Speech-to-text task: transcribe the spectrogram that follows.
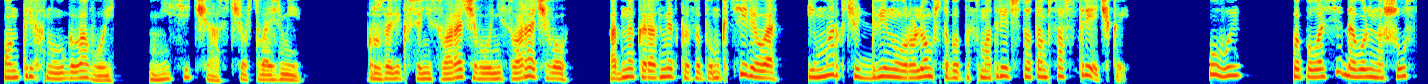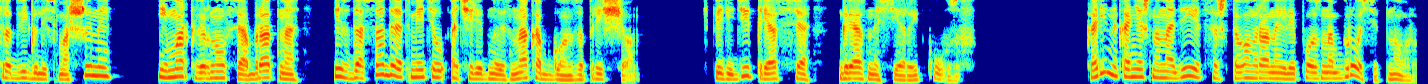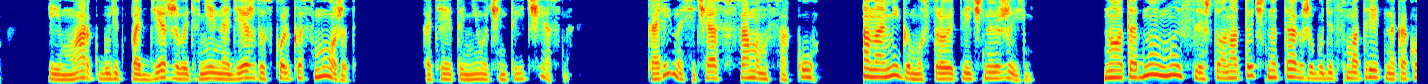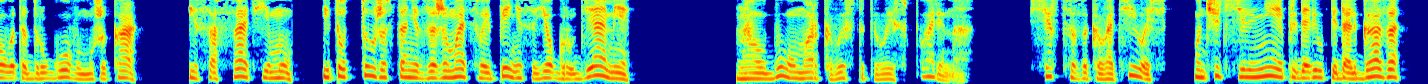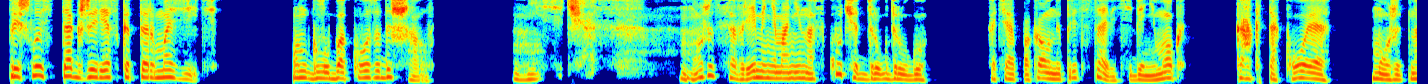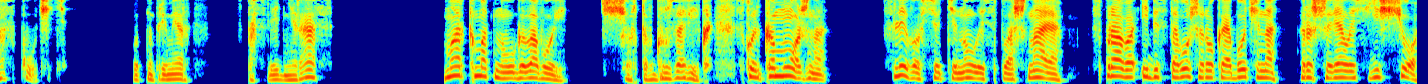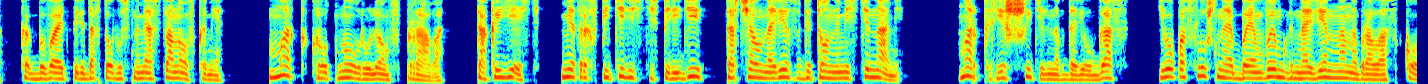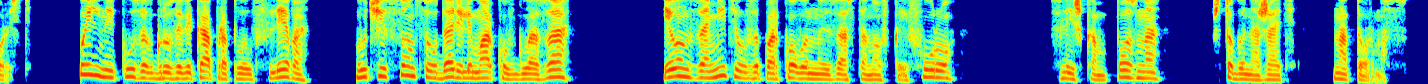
Он тряхнул головой. «Не сейчас, черт возьми!» Грузовик все не сворачивал и не сворачивал, однако разметка запунктирила, и Марк чуть двинул рулем, чтобы посмотреть, что там со встречкой. Увы, по полосе довольно шустро двигались машины, и Марк вернулся обратно и с досадой отметил очередной знак «Обгон запрещен». Впереди трясся грязно-серый кузов. Карина, конечно, надеется, что он рано или поздно бросит нору, и Марк будет поддерживать в ней надежду сколько сможет, хотя это не очень-то и честно. Карина сейчас в самом соку, она мигом устроит личную жизнь. Но от одной мысли, что она точно так же будет смотреть на какого-то другого мужика и сосать ему, и тот тоже станет зажимать свой пенис ее грудями... На лбу у Марка выступила испарина. Сердце заколотилось, он чуть сильнее придавил педаль газа, пришлось так же резко тормозить. Он глубоко задышал. «Не сейчас. Может, со временем они наскучат друг другу. Хотя пока он и представить себе не мог, как такое может наскучить. Вот, например, в последний раз Марк мотнул головой. «Чёртов грузовик! Сколько можно?» Слева все тянулась сплошная, справа и без того широкая обочина расширялась еще, как бывает перед автобусными остановками. Марк крутнул рулем вправо. Так и есть. Метрах в пятидесяти впереди торчал навес с бетонными стенами. Марк решительно вдавил газ, его послушная БМВ мгновенно набрала скорость. Пыльный кузов грузовика проплыл слева, лучи солнца ударили Марку в глаза, и он заметил запаркованную за остановкой фуру слишком поздно, чтобы нажать на тормоз.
